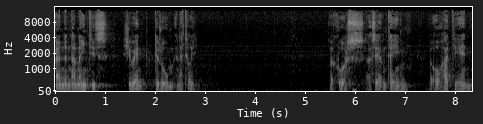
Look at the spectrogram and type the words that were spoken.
and in her 90s, she went to Rome in Italy. Of course, at a certain time, it all had to end.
